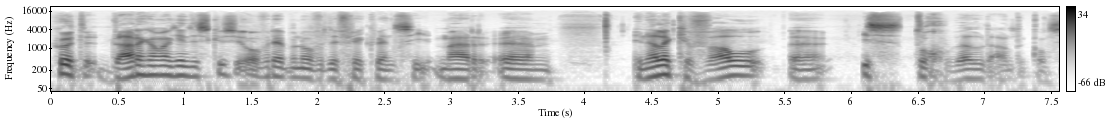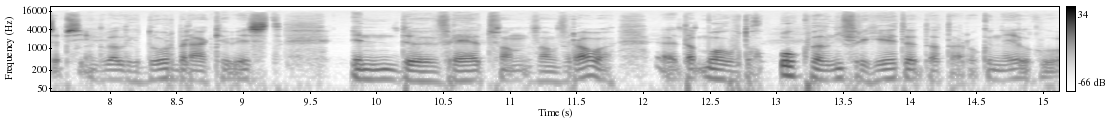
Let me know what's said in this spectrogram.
Goed, daar gaan we geen discussie over hebben, over de frequentie. Maar ehm, in elk geval uh, is toch wel de anticonceptie een geweldige doorbraak geweest in de vrijheid van, van vrouwen. Uh, dat mogen we toch ook wel niet vergeten, dat daar ook een heel goed,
